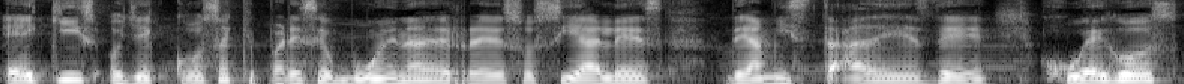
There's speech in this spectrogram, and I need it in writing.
X o Y cosa que parece buena de redes sociales, de amistades, de juegos,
